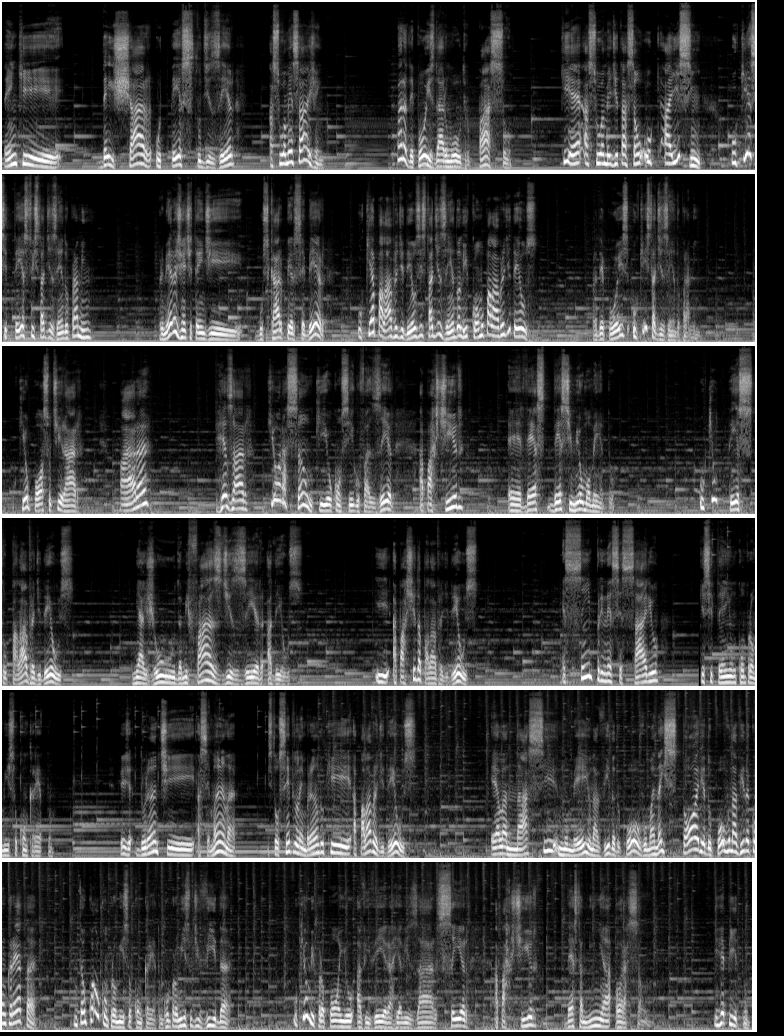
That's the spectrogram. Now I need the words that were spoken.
Tem que deixar o texto dizer a sua mensagem, para depois dar um outro passo, que é a sua meditação. Aí sim, o que esse texto está dizendo para mim? Primeiro a gente tem de buscar perceber o que a palavra de Deus está dizendo ali como palavra de Deus. Para depois, o que está dizendo para mim? O que eu posso tirar para rezar. Que oração que eu consigo fazer a partir é, deste, deste meu momento? O que o texto, palavra de Deus, me ajuda, me faz dizer a Deus? E a partir da palavra de Deus, é sempre necessário que se tenha um compromisso concreto. Veja, durante a semana, estou sempre lembrando que a palavra de Deus ela nasce no meio, na vida do povo, mas na história do povo, na vida concreta. Então, qual o compromisso concreto? Um compromisso de vida. O que eu me proponho a viver, a realizar, ser a partir desta minha oração? E repito,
